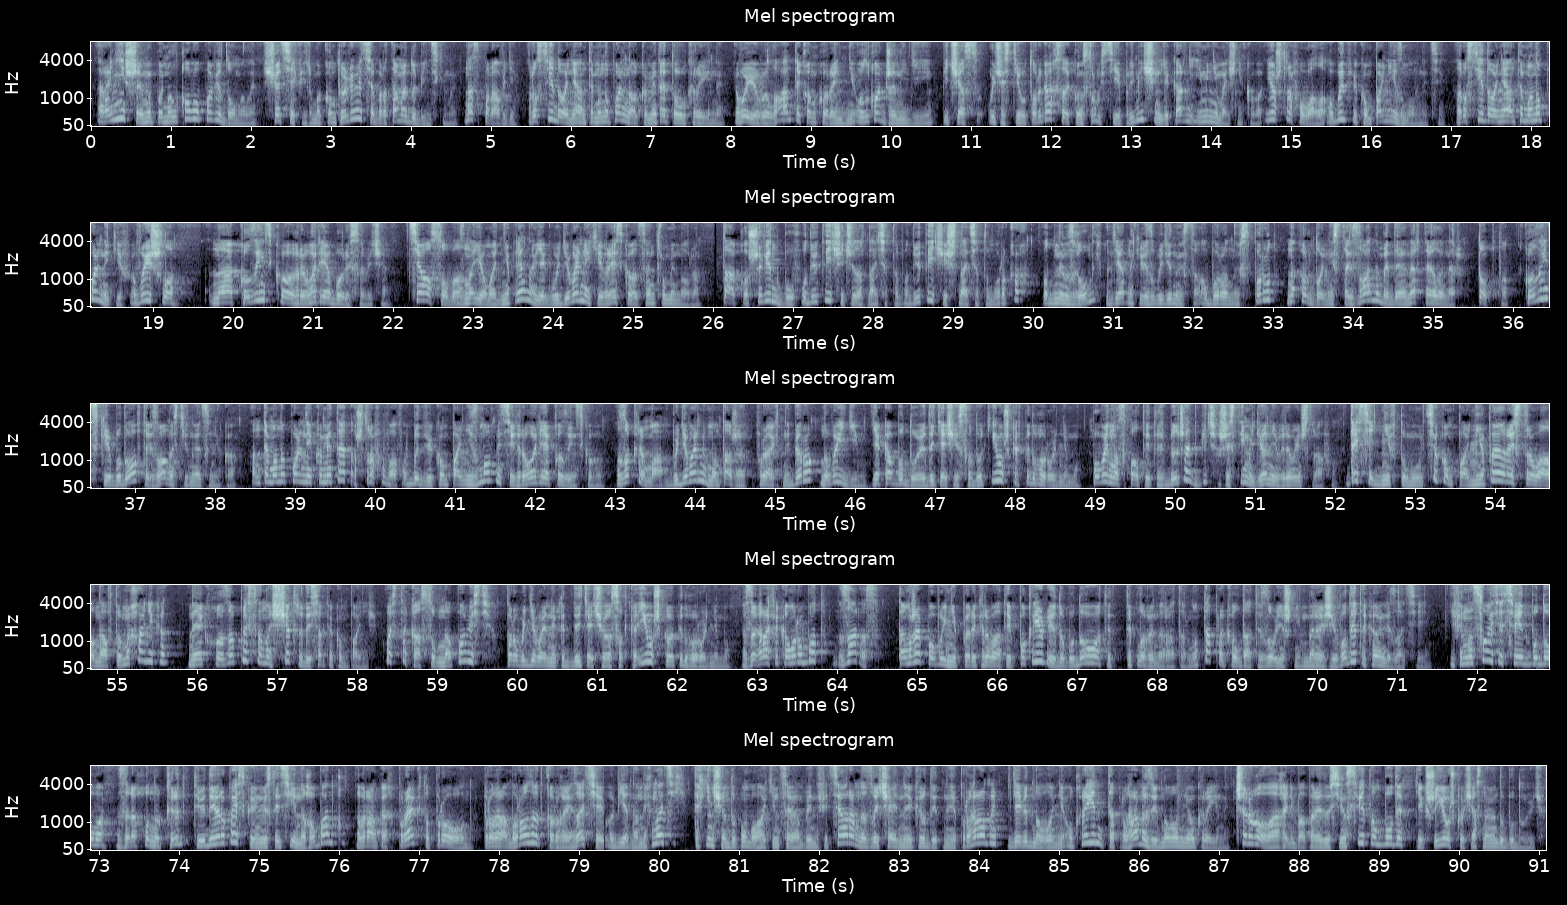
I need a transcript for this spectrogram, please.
Раніше ми помилково повідомили, що ця фірма контролюється братами Дубінськими. Насправді, розслідування антимонопольного комітету України виявило антиконкурентні узгоджені дії під час участі у торгах з реконструкції приміщень лікарні імені Мечникова і оштрафувало обидві компанії змовниці. Розслідування антимонопольників вийшло на Козинського Григорія Борисовича. Ця особа знайома дніпрянам як будівельник єврейського центру Мінора. Також він був у 2014-2016 роках одним з головних підрядників із будівництва оборонних споруд на кордоні з так званими ДНР та ЛНР. Тобто Козинський будував так звану стіну Яценюка. Антимонопольний комітет оштрафував обидві компанії змовниці Григорія Козинського. Зокрема, будівельно-монтажне проектне бюро Новий дім, яка будує дитячий садок Івушка в Підгородньому, повинна сплатити в бюджет більше 6 мільйонів гривень штрафу. 10 днів тому цю компанію перереєстрували на автомеханіка, на якого записано ще три десятка компаній. Ось така сумна повість про будівельника дитячого садка Івушка у Підгородньому. За графіком робот зараз там вже повинні перекривати покрівлю і добудовувати теплогенераторну та прокладати зовнішні мережі води та каналізації. І фінансується ця відбудова за рахунок кредиту від Європейського інвестиційного банку в рамках проекту ПРООН програму розвитку Організації Об'єднаних Націй, технічна допомога кінцевим бенефіціарам надзвичайної кредитної програми для відновлення України та програми з відновлення України. Чергова ганьба перед усім світом буде, якщо Євушку вчасно не добудують.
